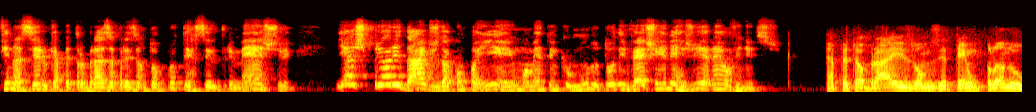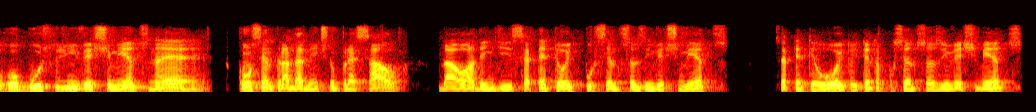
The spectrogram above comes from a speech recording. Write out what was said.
financeiro que a Petrobras apresentou para o terceiro trimestre e as prioridades da companhia em um momento em que o mundo todo investe em energia, né, Vinícius? A Petrobras, vamos dizer, tem um plano robusto de investimentos, né, concentradamente no pré-sal, da ordem de 78% dos seus investimentos, 78, 80% dos seus investimentos,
